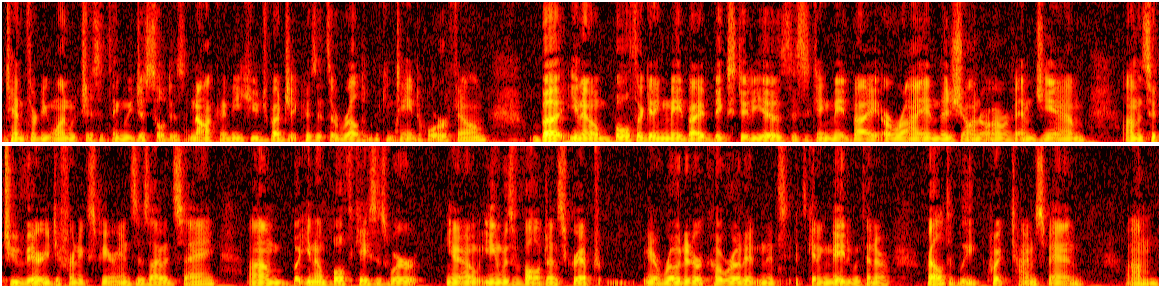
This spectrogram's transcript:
1031, which is the thing we just sold, is not going to be a huge budget because it's a relatively contained horror film. But you know, both are getting made by big studios. This is getting made by Orion, the genre arm of MGM. Um, so two very different experiences, I would say. Um, but you know, both cases where you know Ian was involved in a script, you know, wrote it or co-wrote it, and it's it's getting made within a relatively quick time span. Um,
